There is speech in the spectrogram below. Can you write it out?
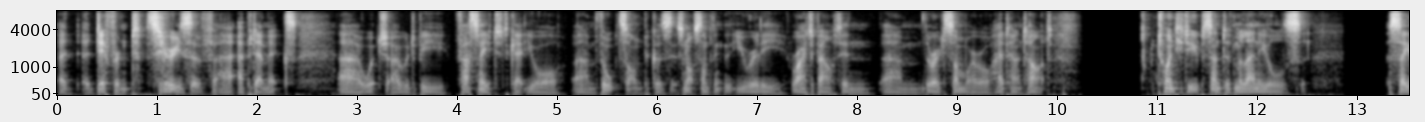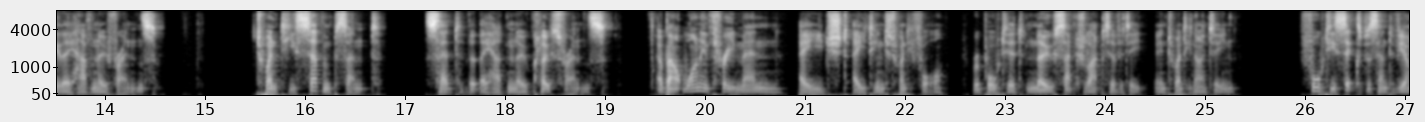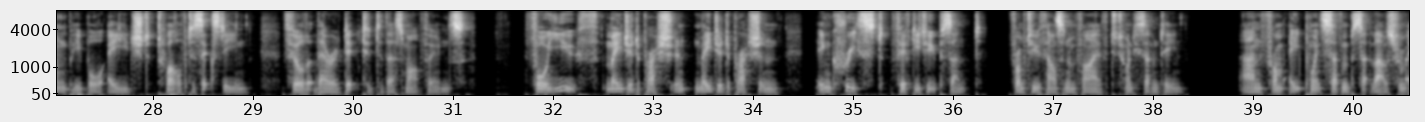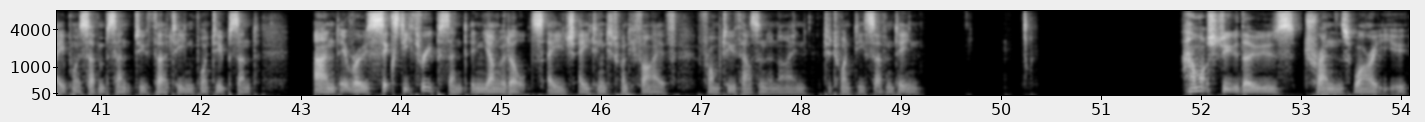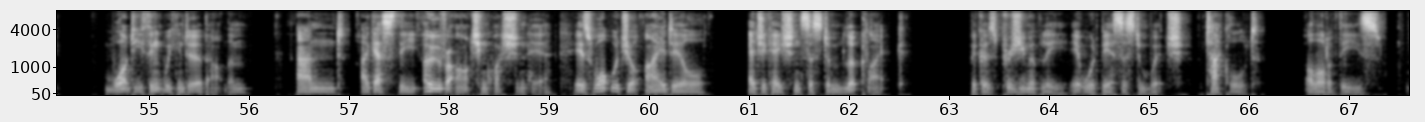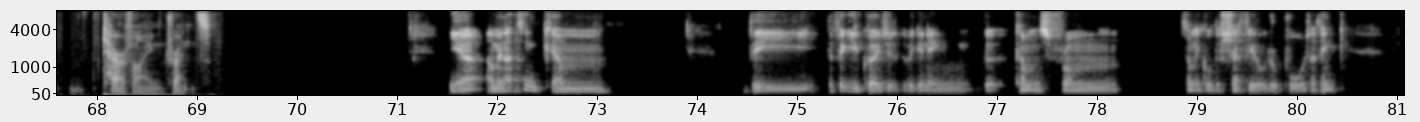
a, a different series of uh, epidemics, uh, which I would be fascinated to get your um, thoughts on because it's not something that you really write about in um, The Road to Somewhere or Head, Headhunt Heart. 22% of millennials say they have no friends. 27% said that they had no close friends. About one in three men aged 18 to 24 reported no sexual activity in 2019. 46% of young people aged 12 to 16 feel that they're addicted to their smartphones. For youth, major depression, major depression increased 52% from 2005 to 2017 and from 8.7%, that was from 8.7% to 13.2%, and it rose 63% in young adults aged 18 to 25 from 2009 to 2017. How much do those trends worry you? What do you think we can do about them? And I guess the overarching question here is what would your ideal education system look like? Because presumably it would be a system which tackled a lot of these terrifying trends. Yeah, I mean, I think um, the the figure you quoted at the beginning that comes from something called the Sheffield Report, I think,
